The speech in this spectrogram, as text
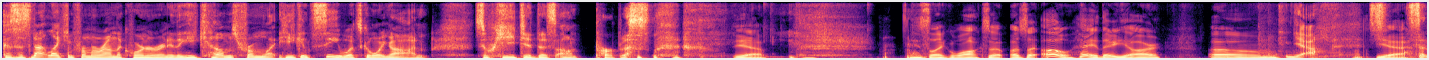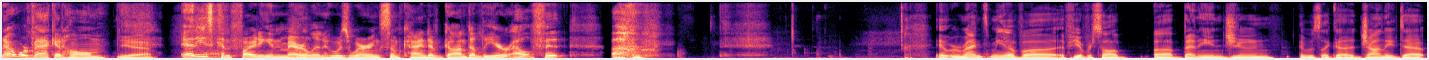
because it's not like him from around the corner or anything. He comes from like he can see what's going on, so he did this on purpose. yeah, he's like walks up. I was like, oh hey, there you are. Um, yeah, yeah. So now we're back at home. Yeah. Eddie's confiding in Marilyn, who is wearing some kind of gondolier outfit. Uh, it reminds me of uh, if you ever saw uh, Benny and Joon, It was like a Johnny Depp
